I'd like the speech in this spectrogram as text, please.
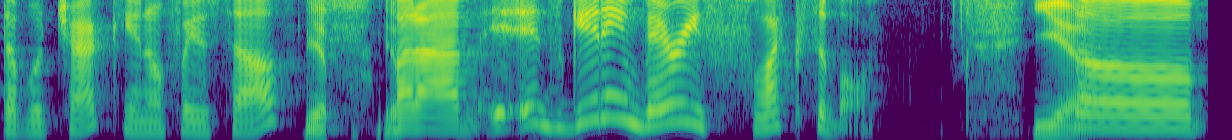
double check, you know, for yourself. Yep, yep. But um, it's getting very flexible. yeah. So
